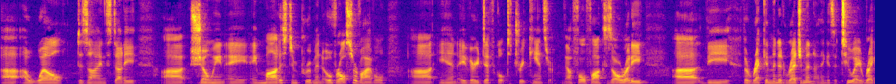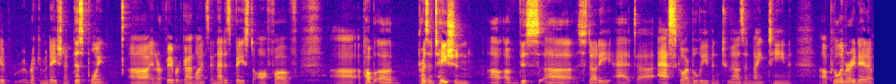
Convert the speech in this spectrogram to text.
uh, a well designed study uh, showing a, a modest improvement in overall survival uh, in a very difficult to treat cancer. Now, Folfox is already uh, the the recommended regimen. I think it's a 2A reg- recommendation at this point uh, in our favorite guidelines, and that is based off of uh, a pub- presentation uh, of this uh, study at uh, ASCO, I believe, in 2019, preliminary data.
